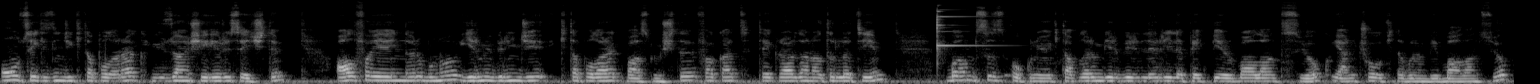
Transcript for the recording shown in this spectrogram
18. kitap olarak Yüzen Şehir'i seçtim. Alfa yayınları bunu 21. kitap olarak basmıştı. Fakat tekrardan hatırlatayım. Bağımsız okunuyor. Kitapların birbirleriyle pek bir bağlantısı yok. Yani çoğu kitabının bir bağlantısı yok.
